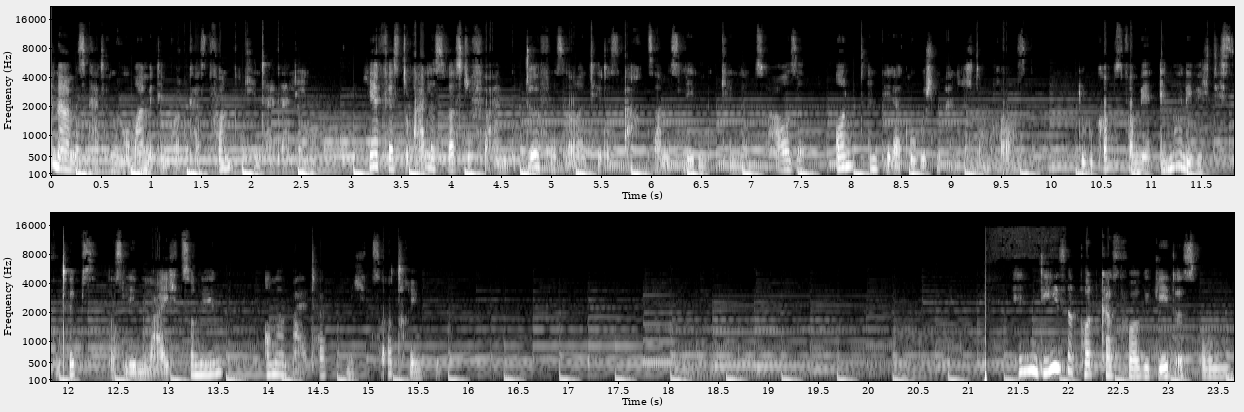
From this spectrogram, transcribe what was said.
Mein Name ist Katrin Homer mit dem Podcast von Kindheit erleben. Hier erfährst du alles, was du für ein bedürfnisorientiertes, achtsames Leben mit Kindern zu Hause und in pädagogischen Einrichtungen brauchst. Du bekommst von mir immer die wichtigsten Tipps, das Leben leicht zu nehmen, um im Alltag nicht zu ertrinken. In dieser Podcast-Folge geht es um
